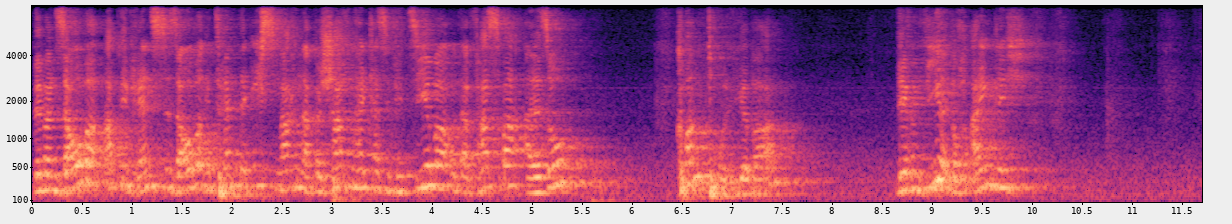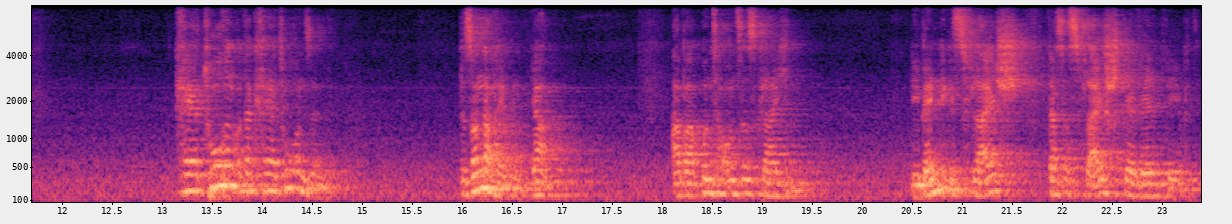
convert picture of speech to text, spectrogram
will man sauber abgegrenzte, sauber getrennte Ichs machen, nach Beschaffenheit klassifizierbar und erfassbar, also kontrollierbar, während wir doch eigentlich Kreaturen unter Kreaturen sind. Besonderheiten, ja, aber unter unseresgleichen. Lebendiges Fleisch, das das Fleisch der Welt webt.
